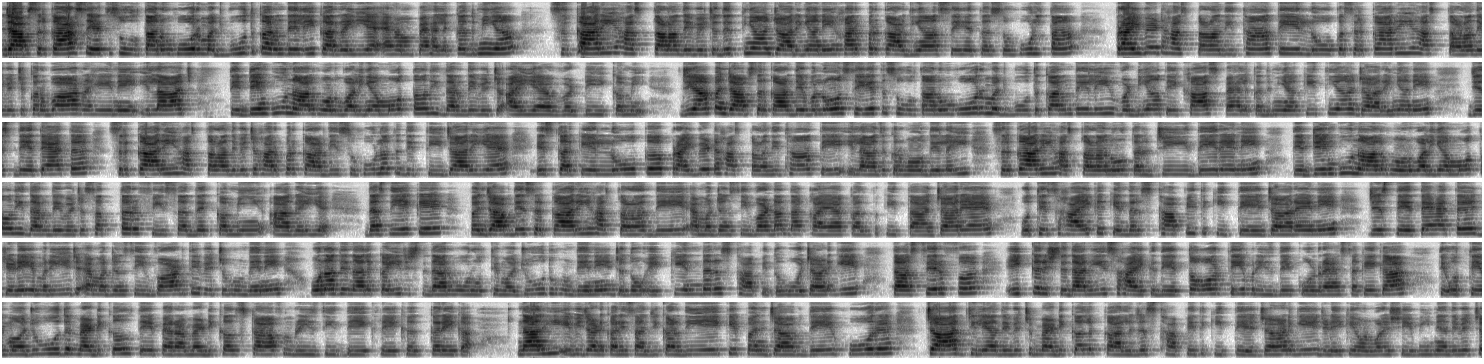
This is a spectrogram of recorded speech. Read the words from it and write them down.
ਪੰਜਾਬ ਸਰਕਾਰ ਸਿਹਤ ਸਹੂਲਤਾਂ ਨੂੰ ਹੋਰ ਮਜ਼ਬੂਤ ਕਰਨ ਦੇ ਲਈ ਕਰ ਰਹੀ ਹੈ ਅਹਿਮ ਪਹਿਲ ਕਦਮੀਆਂ। ਸਰਕਾਰੀ ਹਸਪਤਾਲਾਂ ਦੇ ਵਿੱਚ ਦਿੱਤੀਆਂ ਜਾ ਰਹੀਆਂ ਨੇ ਹਰ ਪ੍ਰਕਾਰ ਦੀਆਂ ਸਿਹਤ ਸਹੂਲਤਾਂ। ਪ੍ਰਾਈਵੇਟ ਹਸਪਤਾਲਾਂ ਦੀ ਥਾਂ ਤੇ ਲੋਕ ਸਰਕਾਰੀ ਹਸਪਤਾਲਾਂ ਦੇ ਵਿੱਚ ਕਰਵਾ ਰਹੇ ਨੇ ਇਲਾਜ ਤੇ ਡੇਂਗੂ ਨਾਲ ਹੋਣ ਵਾਲੀਆਂ ਮੌਤਾਂ ਦੀ ਦਰ ਦੇ ਵਿੱਚ ਆਈ ਹੈ ਵੱਡੀ ਕਮੀ। ਜੀ ਹਾਂ ਪੰਜਾਬ ਸਰਕਾਰ ਦੇ ਵੱਲੋਂ ਸਿਹਤ ਸਹੂਲਤਾਂ ਨੂੰ ਹੋਰ ਮਜ਼ਬੂਤ ਕਰਨ ਦੇ ਲਈ ਵੱਡੀਆਂ ਤੇ ਖਾਸ ਪਹਿਲ ਕਦਮੀਆਂ ਕੀਤੀਆਂ ਜਾ ਰਹੀਆਂ ਨੇ, ਜਿਸ ਦੇ ਤਹਿਤ ਸਰਕਾਰੀ ਹਸਪਤਾਲਾਂ ਦੇ ਵਿੱਚ ਹਰ ਪ੍ਰਕਾਰ ਦੀ ਸਹੂਲਤ ਦਿੱਤੀ ਜਾ ਰਹੀ ਹੈ। ਇਸ ਕਰਕੇ ਲੋਕ ਪ੍ਰਾਈਵੇਟ ਹਸਪਤਾਲਾਂ ਦੀ ਥਾਂ ਤੇ ਇਲਾਜ ਕਰਵਾਉਣ ਦੇ ਲਈ ਸਰਕਾਰੀ ਹਸਪਤਾਲਾਂ ਨੂੰ ਤਰਜੀਹ ਦੇ ਰਹੇ ਨੇ ਤੇ ਡੇਂਗੂ ਨਾਲ ਹੋਣ ਵਾਲੀਆਂ ਮੌਤਾਂ ਦੀ ਦਰ ਦੇ ਵਿੱਚ 70% ਕਮੀ ਆ ਗਈ ਹੈ। ਦੱਸ ਦਈਏ ਕਿ ਪੰਜਾਬ ਦੇ ਸਰਕਾਰੀ ਹਸਪਤਾਲਾਂ ਦੇ ਐਮਰਜੈਂਸੀ ਵਾਰਡਾਂ ਦਾ ਕਾਇਆ ਕਲਪ ਕੀਤਾ ਜਾ ਰਿਹਾ ਹੈ ਉੱਥੇ ਸਹਾਇਕ ਕੇਂਦਰ ਸਥਾਪਿਤ ਕੀਤੇ ਜਾ ਰਹੇ ਨੇ, ਜਿਸ ਦੇ ਤਹਿਤ ਜਿਹੜੇ ਮਰੀਜ਼ ਐਮਰਜੈਂਸੀ ਵਾਰਡ ਦੇ ਵਿੱਚ ਹੁੰਦੇ ਨੇ, ਉਹਨਾਂ ਦੇ ਨਾਲ ਕਈ ਰਿਸ਼ਤੇਦਾਰ ਹੋਰ ਉੱਥੇ ਮੌਜੂਦ ਹੁੰਦੇ ਨੇ। ਜਦੋਂ ਇਹ ਕੇਂਦਰ ਸਥਾਪਿਤ ਹੋ ਜਾਣਗੇ, ਤਾਂ ਸਿਰਫ ਇੱਕ ਰਿਸ਼ਤੇਦਾਰ ਹੀ ਸਹਾਇਕ ਦੇ ਤੌਰ ਤੇ ਮਰੀਜ਼ ਦੇ ਕੋਲ ਰਹਿ ਸਕੇਗਾ। ਤੇ ਉੱਥੇ ਮੌਜੂਦ ਮੈਡੀਕਲ ਤੇ ਪੈਰਾਮੈਡੀਕਲ ਸਟਾਫ ਮਰੀਜ਼ ਦੀ ਦੇਖ-ਰੇਖ ਕਰੇਗਾ। ਨਾਲ ਹੀ ਇਹ ਵੀ ਜਾਣਕਾਰੀ ਸਾਂਝੀ ਕਰਦੀ ਹੈ ਕਿ ਪੰਜਾਬ ਦੇ ਹੋਰ ਚਾਰ ਜ਼ਿਲ੍ਹਿਆਂ ਦੇ ਵਿੱਚ ਮੈਡੀਕਲ ਕਾਲਜ ਸਥਾਪਿਤ ਕੀਤੇ ਜਾਣਗੇ, ਜਿਹੜੇ ਕਿ ਆਉਣ ਵਾਲੇ 6 ਮਹੀਨਿਆਂ ਦੇ ਵਿੱਚ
